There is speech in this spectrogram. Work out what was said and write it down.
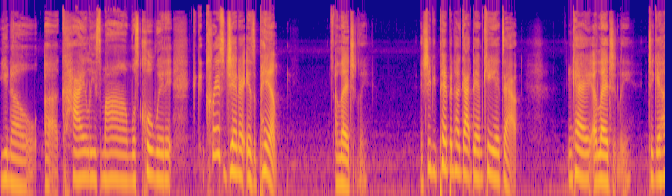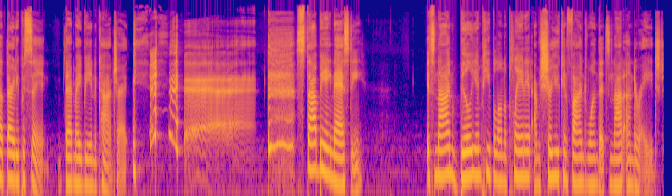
you know, uh, Kylie's mom was cool with it. Kris Jenner is a pimp, allegedly. And she be pimping her goddamn kids out. Okay, allegedly to get her 30%. That may be in the contract. Stop being nasty. It's 9 billion people on the planet. I'm sure you can find one that's not underaged.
